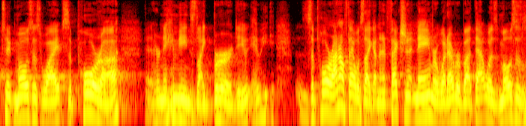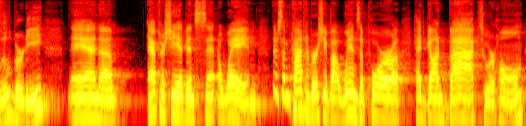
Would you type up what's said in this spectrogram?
took Moses' wife, Zipporah. Her name means like bird. Zipporah, I don't know if that was like an affectionate name or whatever, but that was Moses' little birdie. And um, after she had been sent away. And there's some controversy about when Zipporah had gone back to her home.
